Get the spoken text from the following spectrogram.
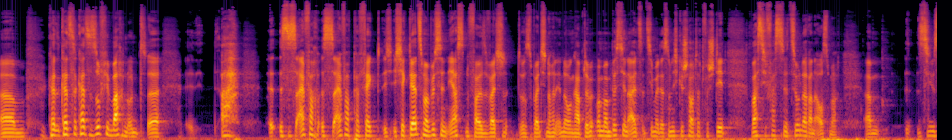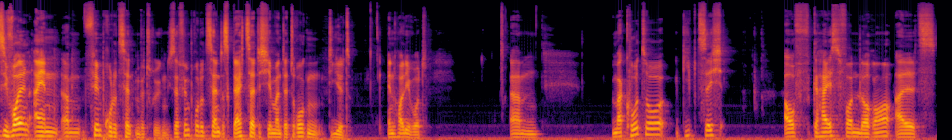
ähm, kann, kannst, du, kannst du so viel machen und äh, ah, es ist einfach, es ist einfach perfekt. Ich, ich erkläre jetzt mal ein bisschen den ersten Fall, soweit ich, soweit ich noch in Erinnerung habe, damit man mal ein bisschen als, als jemand, der es noch nicht geschaut hat, versteht, was die Faszination daran ausmacht. Ähm, sie, sie wollen einen ähm, Filmproduzenten betrügen. Dieser Filmproduzent ist gleichzeitig jemand, der Drogen dealt in Hollywood. Ähm, Makoto gibt sich auf Geheiß von Laurent als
